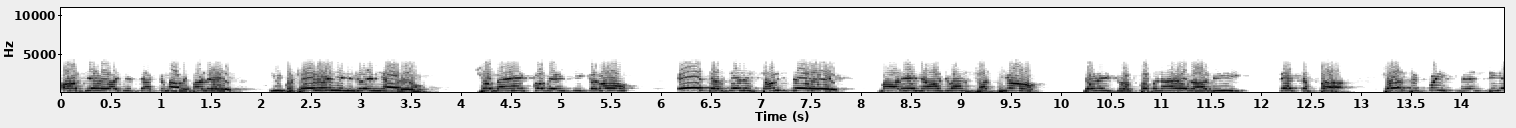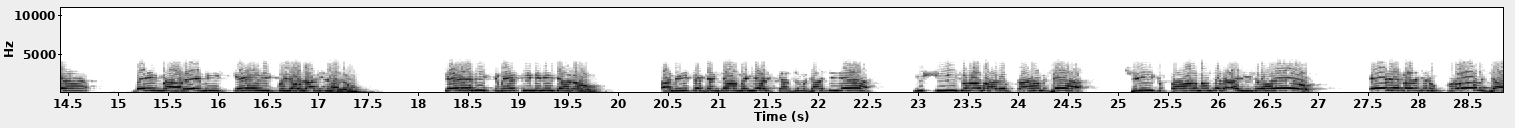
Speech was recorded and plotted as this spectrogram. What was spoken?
ਔਰ ਜਿਹੜੇ ਅੱਜ ਤੱਕ ਹਮਾਰੇ ਵਾਲੇ ਇਹ ਬਠੇਰੇ ਨਹੀਂ ਨਿਕਲੇ ਨਹੀਂ ਆ ਰਹੇ ਹੋ ਸੋ ਮੈਂ ਇੱਕੋ ਬੇਨਤੀ ਕਰੋ, ਇਹ ਦਰਦੇ ਨੂੰ ਸਮਝਦੇ ਹੋਏ ਮਾਰੇ ਨੌਜਵਾਨ ਸਾਥੀਆਂ ਜਿਹੜੇ ਗਰੁੱਪ ਬਣਾਇਆ ਰਾਵੀ ਤੇ ਟੱਪਾ। ਸਿਰਫ ਇੱਕੋ ਹੀ ਬੇਨਤੀ ਆ ਬਈ ਮਾਰੇ ਵੀ ਕਿਸੇ ਵੀ ਕੋਈ ਔਲਾ ਨਹੀਂ ਲਾਣੋ ਕਿਸੇ ਵੀ ਕਮੇਟੀ ਨਹੀਂ ਜਾਣੋ। ਅਮੀ ਗੰਗਾ ਮਈਆ ਕਸਮ ਖਾਦੀ ਆ ਵੀ ਈ ਜਿਹੜਾ ਮਾਰੋ, ਕਾਮ ਛਾ। ਸ਼੍ਰੀ ਕਪਾਲ ਮੰਦਰ ਅਲੀ ਦਵਾਰਿਓ ਇਹਦੇ ਮਰਜ ਨੂੰ ਕਰੋੜ ਛਾ,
